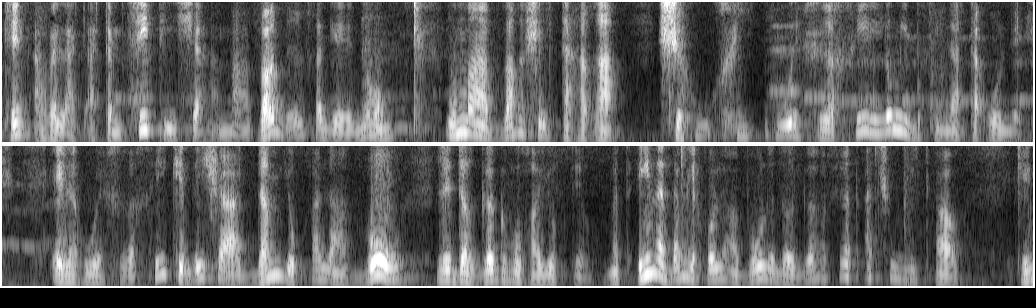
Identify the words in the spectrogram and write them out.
כן, אבל התמצית היא שהמעבר דרך הגיהנום הוא מעבר של טהרה, שהוא הכרחי לא מבחינת העונש, אלא הוא הכרחי כדי שהאדם יוכל לעבור לדרגה גבוהה יותר. זאת אומרת, אין אדם יכול לעבור לדרגה אחרת עד שהוא נטהר, כן?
